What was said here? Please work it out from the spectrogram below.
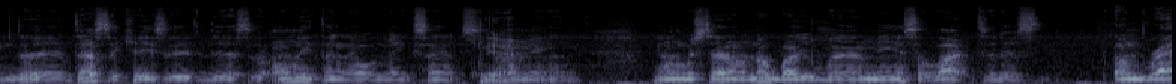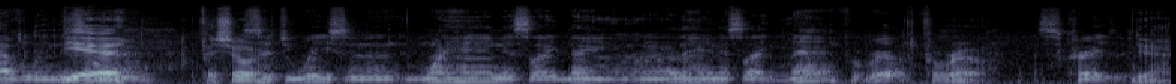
Yeah, if that's the case, it, that's the only thing that would make sense. Yeah. I mean, you don't wish that on nobody, but I mean, it's a lot to this unraveling this Yeah, whole For sure. situation. And one hand, it's like, dang. and On the other hand, it's like, man, for real, For real. It's crazy. Yeah.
